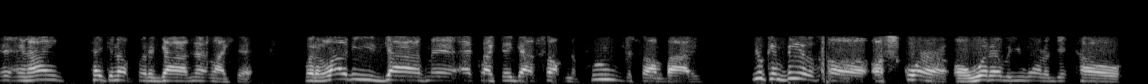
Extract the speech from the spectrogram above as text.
and I ain't taking up for the guy, nothing like that. But a lot of these guys, man, act like they got something to prove to somebody. You can be a, a, a square or whatever you want to get called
